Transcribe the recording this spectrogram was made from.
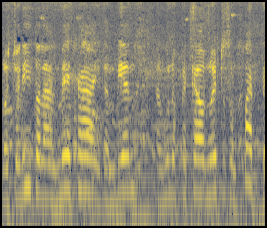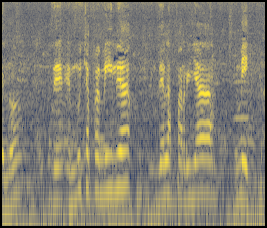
los, choritos, las almejas y también algunos pescados nuestros son parte, ¿no? De, en muchas familias de las parrilladas mixtas.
